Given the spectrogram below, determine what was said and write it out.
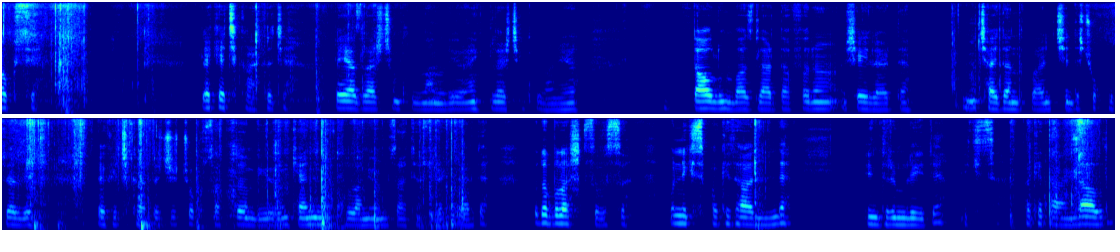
Oksi. Leke çıkartıcı. Beyazlar için kullanılıyor. Renkliler için kullanılıyor. Davlumbazlarda, fırın şeylerde, çaydanlıkların içinde çok güzel bir leke çıkartıcı. Çok sattığım bir ürün. Kendim de kullanıyorum zaten sürekli evde. Bu da bulaşık sıvısı. Bunun ikisi paket halinde indirimliydi. İkisi paket halinde aldım.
